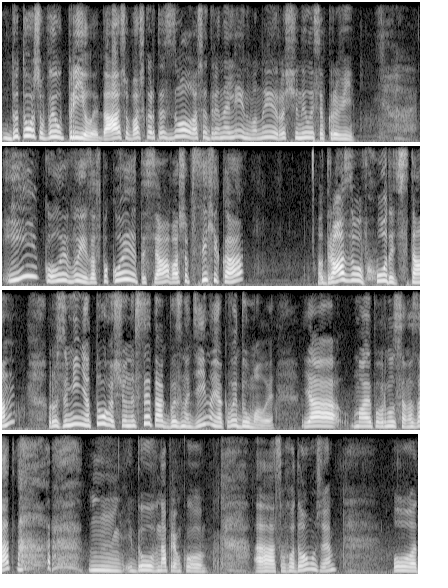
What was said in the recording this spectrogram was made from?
До того, щоб ви упріли, да? щоб ваш кортизол, ваш адреналін вони розчинилися в крові. І коли ви заспокоюєтеся, ваша психіка одразу входить в стан розуміння того, що не все так безнадійно, як ви думали. Я маю повернутися назад, М, іду в напрямку а, свого дому вже. От.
